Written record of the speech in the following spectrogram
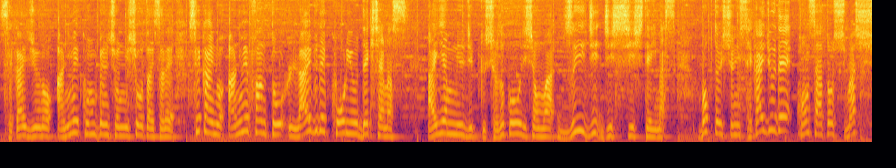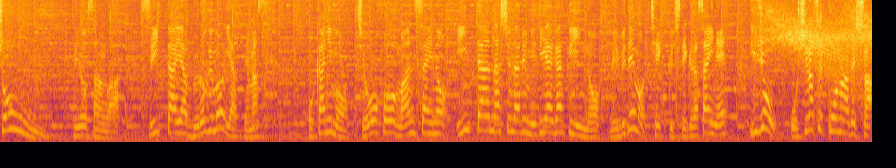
世界中のアニメコンベンションに招待され世界のアニメファンとライブで交流できちゃいます。アイアムミュージック所属オーディションは随時実施しています。僕と一緒に世界中でコンサートしましょう。りょうさんはツイッターやブログもやってます。他にも情報満載のインターナショナルメディア学院のウェブでもチェックしてくださいね。以上お知らせコーナーでした。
